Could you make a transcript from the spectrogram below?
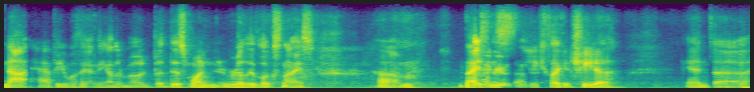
not happy with it in the other mode, but this one really looks nice. Um, nice and agree with that. sleek, like a cheetah, and uh,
